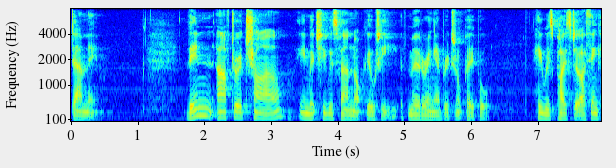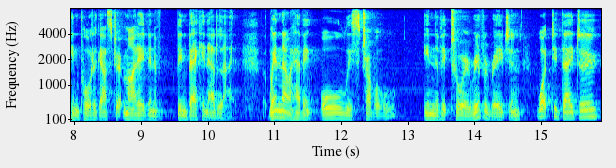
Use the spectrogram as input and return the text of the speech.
down there. Then, after a trial in which he was found not guilty of murdering Aboriginal people, he was posted, I think, in Port Augusta. It might even have been back in Adelaide. But when they were having all this trouble in the Victoria River region, what did they do?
